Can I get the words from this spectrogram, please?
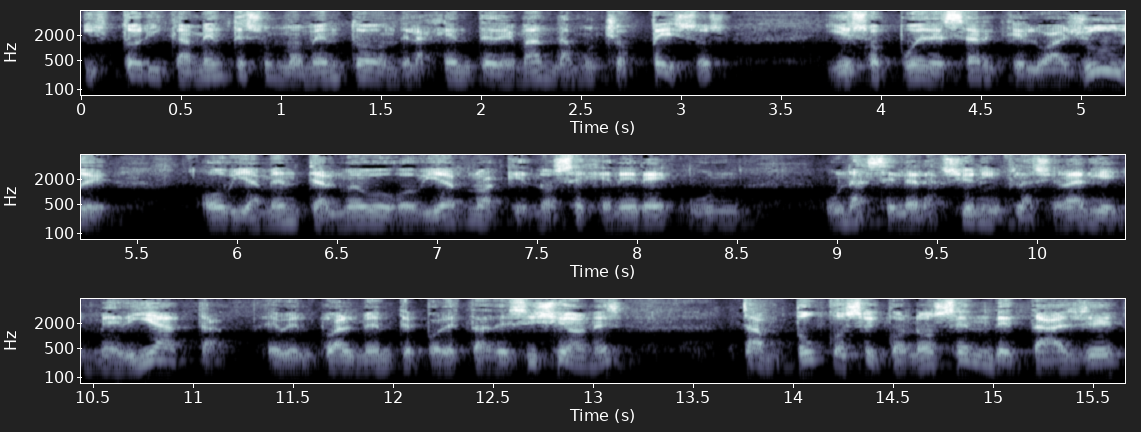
históricamente es un momento donde la gente demanda muchos pesos, y eso puede ser que lo ayude, obviamente, al nuevo gobierno a que no se genere una aceleración inflacionaria inmediata, eventualmente por estas decisiones. Tampoco se conoce en detalle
